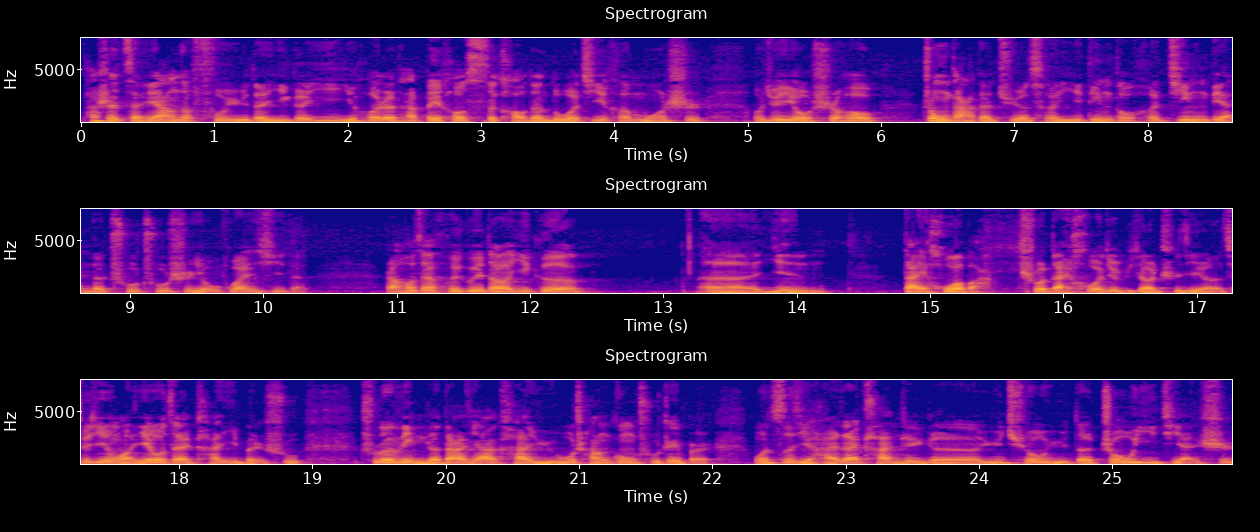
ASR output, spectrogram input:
它是怎样的赋予的一个意义，或者它背后思考的逻辑和模式。我觉得有时候重大的决策一定都和经典的出处是有关系的，然后再回归到一个呃引带货吧，说带货就比较直接了。最近我也有在看一本书，除了领着大家看《与无常共处》这本，我自己还在看这个余秋雨的《周易简释》。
